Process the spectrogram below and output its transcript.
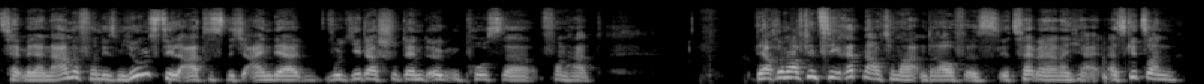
jetzt fällt mir der Name von diesem Jugendstil-Artist nicht ein, der, wo jeder Student irgendein Poster von hat. Der auch immer auf den Zigarettenautomaten drauf ist. Jetzt fällt mir da nicht ein. Es gibt so ein.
